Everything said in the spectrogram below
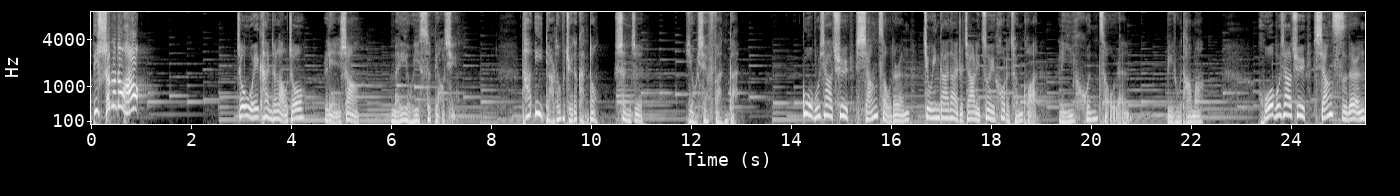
比什么都好。”周围看着老周，脸上没有一丝表情。他一点都不觉得感动，甚至有些反感。过不下去，想走的人。就应该带着家里最后的存款离婚走人，比如他妈。活不下去想死的人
